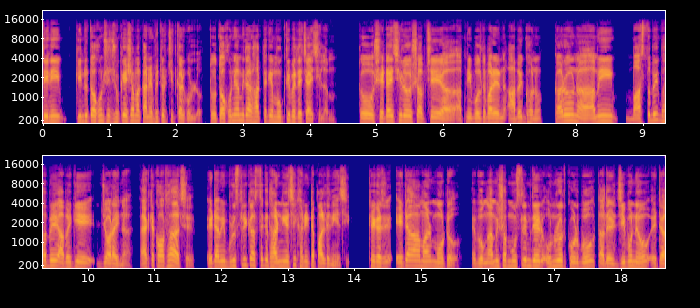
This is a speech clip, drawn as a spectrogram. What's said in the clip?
তিনি কিন্তু তখন সে ঝুঁকে এসে আমার কানের ভিতর চিৎকার করল। তো তখনই আমি তার হাত থেকে মুক্তি পেতে চাইছিলাম। তো সেটাই ছিল সবচেয়ে আপনি বলতে পারেন আবেগঘন কারণ আমি বাস্তবিকভাবে আবেগে জড়াই না। একটা কথা আছে, এটা আমি ব্রুসলির কাছ থেকে ধার নিয়েছি, খানিকটা পাল্টে নিয়েছি। ঠিক আছে, এটা আমার মোটো এবং আমি সব মুসলিমদের অনুরোধ করব তাদের জীবনেও এটা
